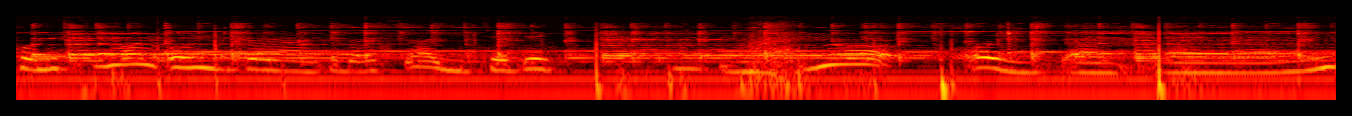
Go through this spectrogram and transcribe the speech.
konuşuyor. O yüzden arkadaşlar bitecek video. O yüzden yani.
